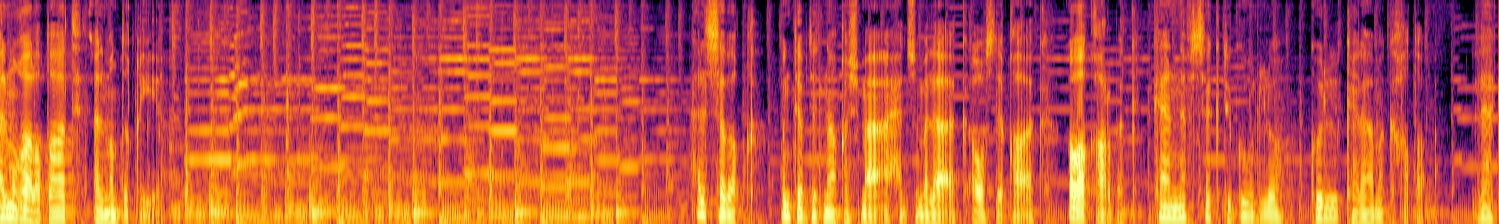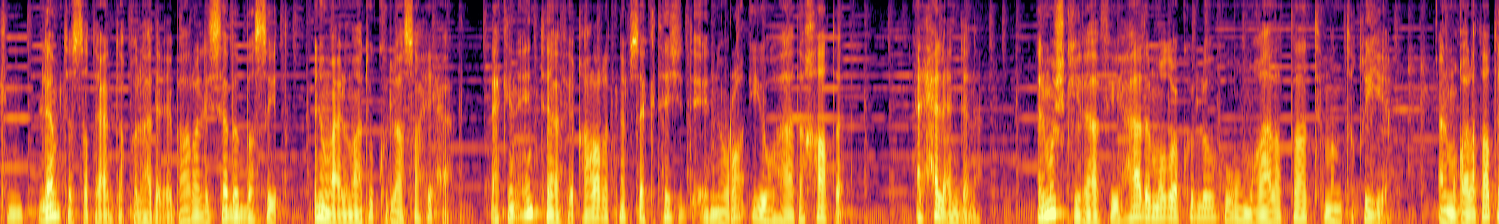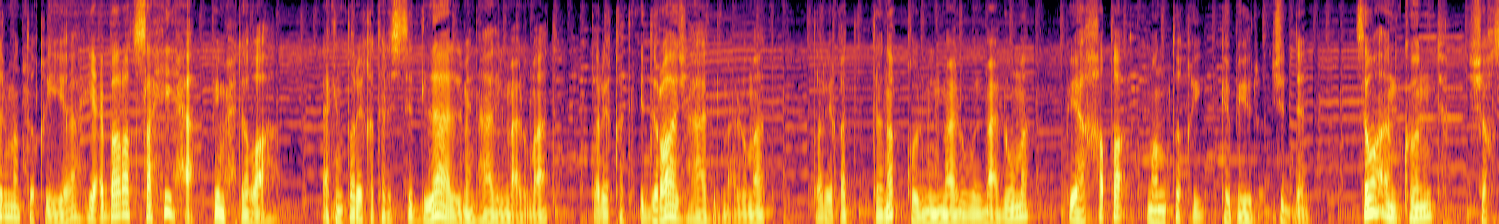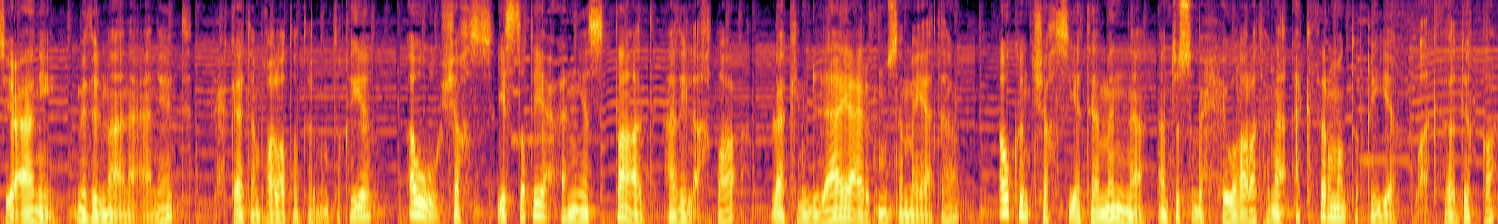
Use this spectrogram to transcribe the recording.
المغالطات المنطقية. هل سبق وانت بتتناقش مع أحد زملائك أو أصدقائك أو أقاربك كان نفسك تقول له كل كلامك خطأ لكن لم تستطع أن تقول هذه العبارة لسبب بسيط أنه معلوماته كلها صحيحة لكن أنت في قرارة نفسك تجد أنه رأيه هذا خاطئ. الحل عندنا. المشكلة في هذا الموضوع كله هو مغالطات منطقية. المغالطات المنطقية هي عبارات صحيحة في محتواها لكن طريقة الاستدلال من هذه المعلومات طريقة إدراج هذه المعلومات طريقة التنقل من معلومة لمعلومة فيها خطأ منطقي كبير جدا. سواء كنت شخص يعاني مثل ما أنا عانيت بحكاية المغالطات المنطقية أو شخص يستطيع أن يصطاد هذه الأخطاء لكن لا يعرف مسمياتها أو كنت شخص يتمنى أن تصبح حواراتنا أكثر منطقية وأكثر دقة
